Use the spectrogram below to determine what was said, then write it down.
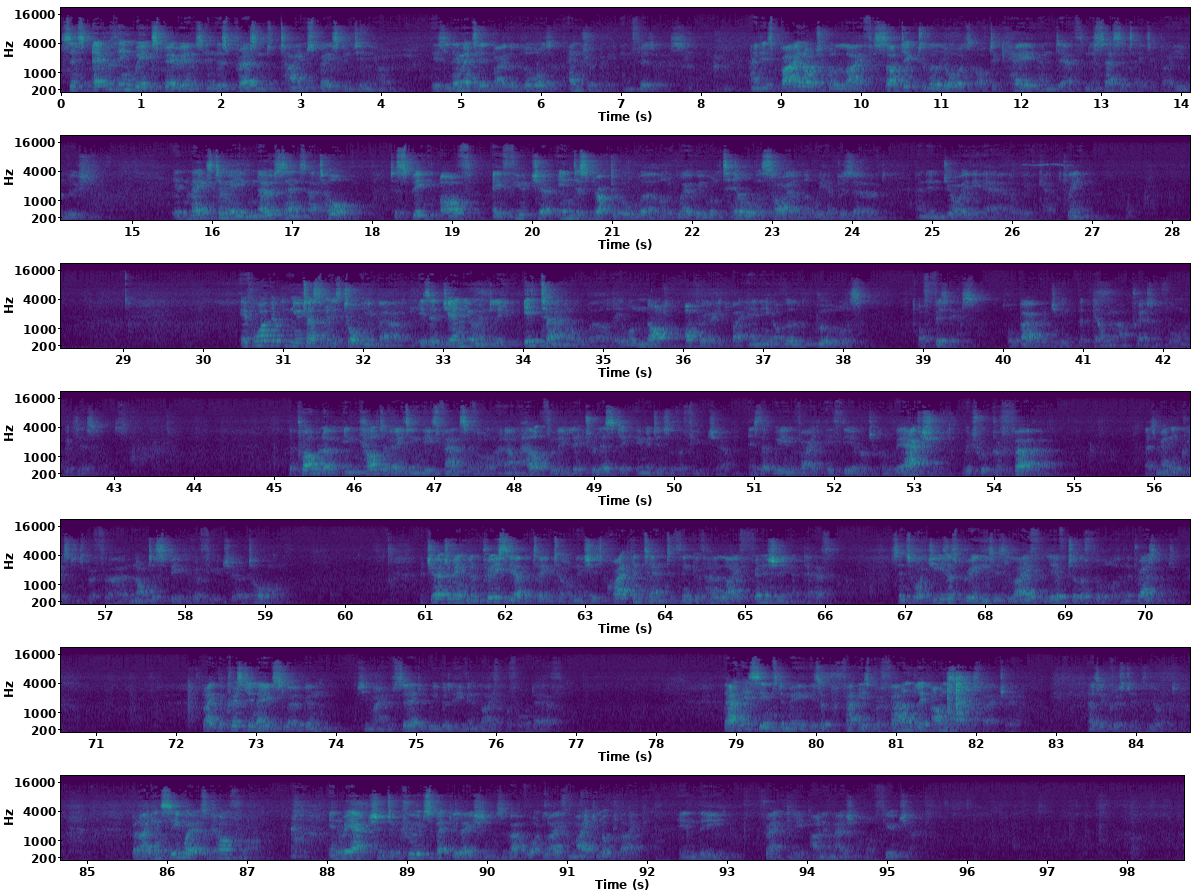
Since everything we experience in this present time space continuum is limited by the laws of entropy in physics, and its biological life subject to the laws of decay and death necessitated by evolution, it makes to me no sense at all to speak of a future indestructible world where we will till the soil that we have preserved and enjoy the air that we have kept clean. If what the New Testament is talking about is a genuinely eternal world, it will not operate by any of the rules of physics or biology that govern our present form of existence. The problem in cultivating these fanciful and unhelpfully literalistic images of the future is that we invite a theological reaction, which would prefer, as many Christians prefer, not to speak of a future at all. A Church of England priest the other day told me she's quite content to think of her life finishing at death, since what Jesus brings is life lived to the full in the present. Like the Christian Aid slogan, she might have said, We believe in life before death. That, it seems to me, is, is profoundly unsatisfactory as a Christian theology. But I can see where it's come from in reaction to crude speculations about what life might look like in the frankly unimaginable future.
